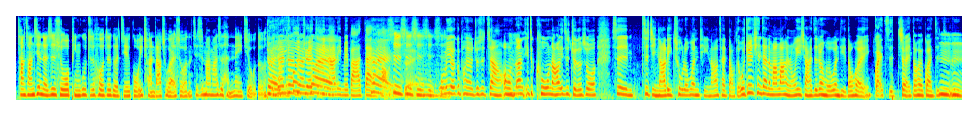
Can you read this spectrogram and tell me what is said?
常常见的是说，评估之后这个结果一传达出来说，其实妈妈是很内疚的。对，对你会觉得自己哪里没把他带好，是是是是是，我们有一个朋友就是这样哦嗯，那一直哭，然后一直觉得说是自己哪里出了问题，然后才导致。我觉得现在的妈妈很容易，小孩子任何问题都会怪自己。对都会怪自己。嗯嗯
